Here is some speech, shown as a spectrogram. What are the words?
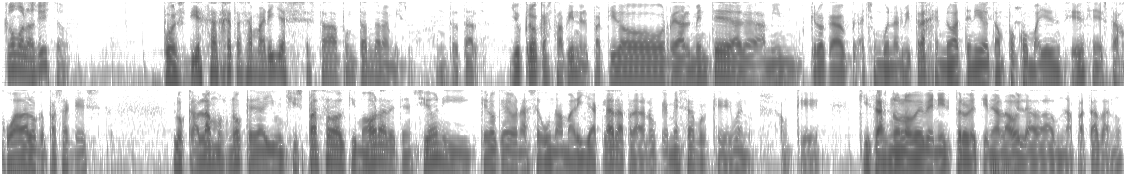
¿Cómo lo has visto? Pues 10 tarjetas amarillas se estaba apuntando ahora mismo, en total. Yo creo que ha bien. El partido realmente, a, a mí creo que ha hecho un buen arbitraje. No ha tenido tampoco mayor incidencia. Esta jugada lo que pasa que es lo que hablamos, ¿no? Que hay un chispazo a última hora de tensión y creo que era una segunda amarilla clara para Roque Mesa porque, bueno, pues, aunque quizás no lo ve venir, pero le tiene al lado y le ha dado una patada, ¿no?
